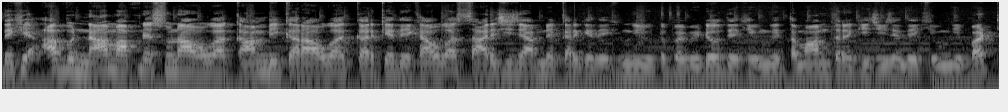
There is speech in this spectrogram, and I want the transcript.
देखिए, अब नाम आपने सुना होगा, काम भी करा होगा, करके देखा होगा, सारी चीज़ें आपने करके देखी होंगी यूट्यूब पर वीडियो देखी होंगी, तमाम तरह की चीज़ें देखी होंगी बट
